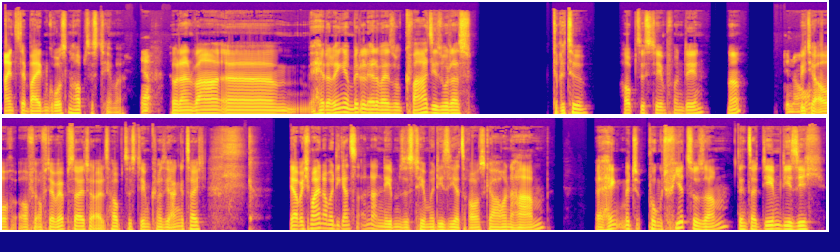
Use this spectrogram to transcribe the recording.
eins der beiden großen Hauptsysteme. Ja. So, dann war ähm, Herr der Ringe Mittelerde war so quasi so das dritte Hauptsystem von denen. Ne? Genau. Wird ja auch auf, auf der Webseite als Hauptsystem quasi angezeigt. Ja, aber ich meine aber die ganzen anderen Nebensysteme, die sie jetzt rausgehauen haben, äh, hängt mit Punkt 4 zusammen, denn seitdem die sich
